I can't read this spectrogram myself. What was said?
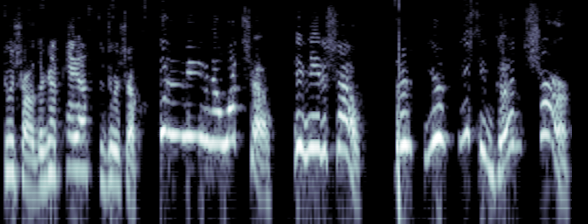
Do a show. They're going to pay us to do a show. They don't even know what show. They need a show. You're, you seem good. Sure.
